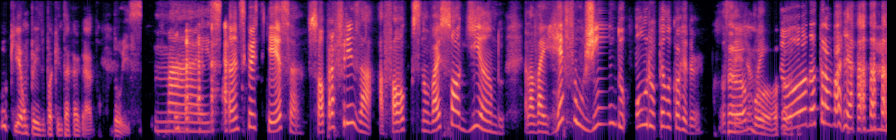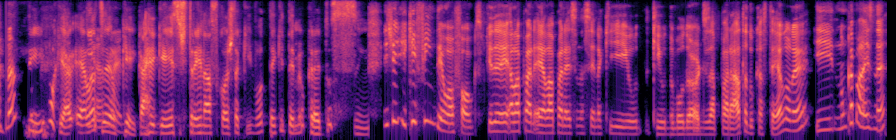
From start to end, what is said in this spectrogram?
O que é um peido pra quem tá cagado? Dois. Mas antes que eu esqueça, só pra frisar, a Fox não vai só guiando, ela vai refugindo ouro pelo corredor. Ou seja, Amor. vai toda trabalhada. Sim, porque ela diz, ok, carreguei esses três nas costas aqui, vou ter que ter meu crédito sim. E, e que fim deu a Fox? Porque daí ela, ela aparece na cena que o, que o Dumbledore desaparata do castelo, né? E nunca mais, né?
